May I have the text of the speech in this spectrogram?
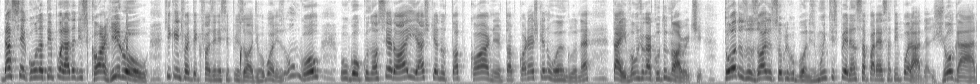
da segunda temporada de Score Hero. O que, que a gente vai ter que fazer nesse episódio, Rubones? Um gol, o gol com o nosso herói, acho que é no top corner. Top corner acho que é no ângulo, né? Tá aí, vamos jogar contra o Norwich. Todos os olhos sobre Rubones, muita esperança para essa temporada. Jogar.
